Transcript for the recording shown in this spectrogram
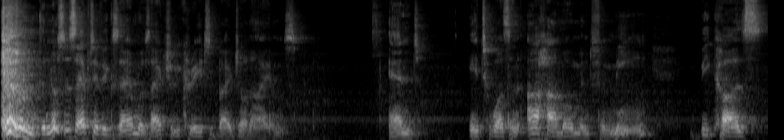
the nociceptive exam was actually created by John Iams, and it was an aha moment for me because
